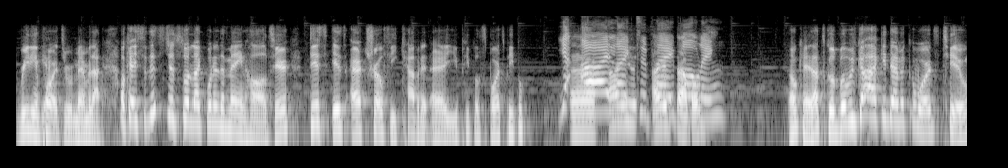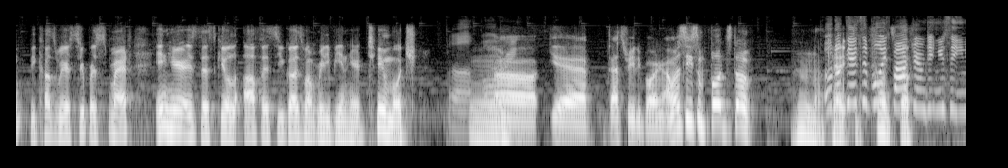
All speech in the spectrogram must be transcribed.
Really important to remember that. Okay, so this is just sort of like one of the main halls here. This is our trophy cabinet. Are you people sports people? Yeah, Uh, I I- like to play bowling. Okay, that's good. But we've got academic awards too because we're super smart. In here is the school office. You guys won't really be in here too much. Ugh, Mm. Uh, yeah, that's really boring. I want to see some fun stuff. Oh, okay. look, it's a fun boys' stuff. bathroom. Didn't you say you needed to pee?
